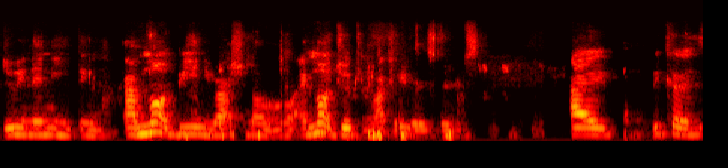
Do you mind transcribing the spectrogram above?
doing anything. I'm not being irrational or I'm not joking. I'm actually very serious. I because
